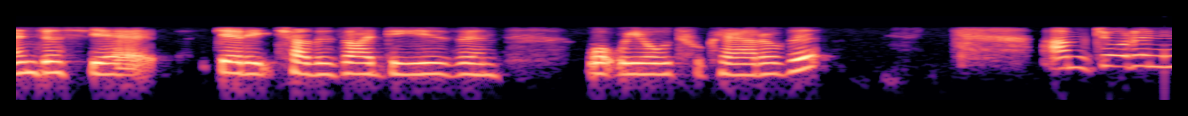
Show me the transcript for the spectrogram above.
and just yeah, get each other's ideas and what we all took out of it. Um, Jordann,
